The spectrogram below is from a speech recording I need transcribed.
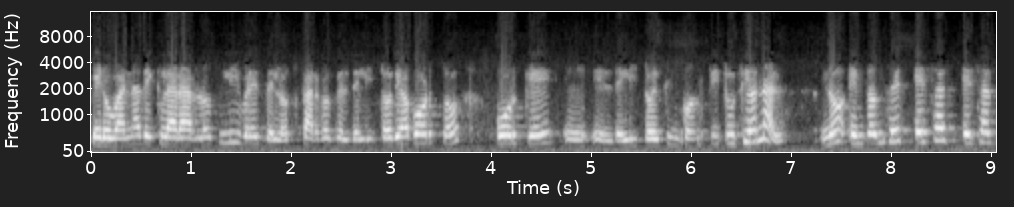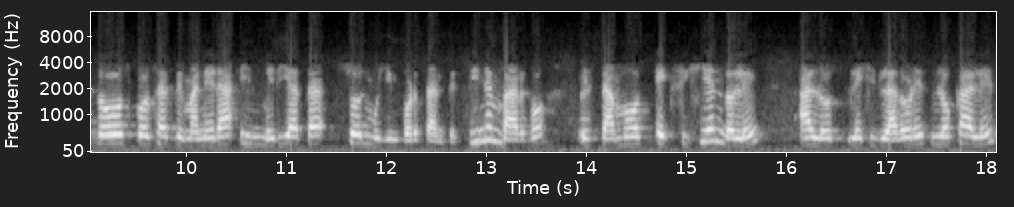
pero van a declararlos libres de los cargos del delito de aborto eh, el delito es inconstitucional, ¿no? Entonces, esas, esas dos cosas de manera inmediata son muy importantes. Sin embargo, estamos exigiéndole a los legisladores locales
